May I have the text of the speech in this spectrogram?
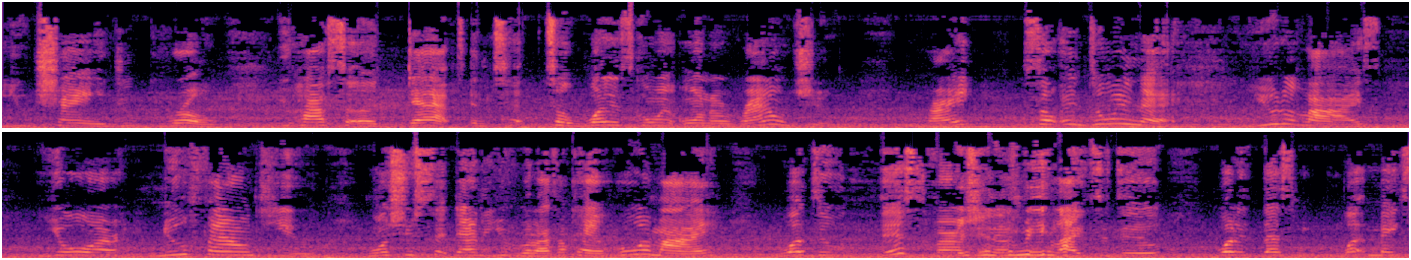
You change, you grow. You have to adapt into to what is going on around you, right? So in doing that, utilize your newfound you once you sit down and you realize, okay, who am I? What do this version of me like to do? What does what makes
